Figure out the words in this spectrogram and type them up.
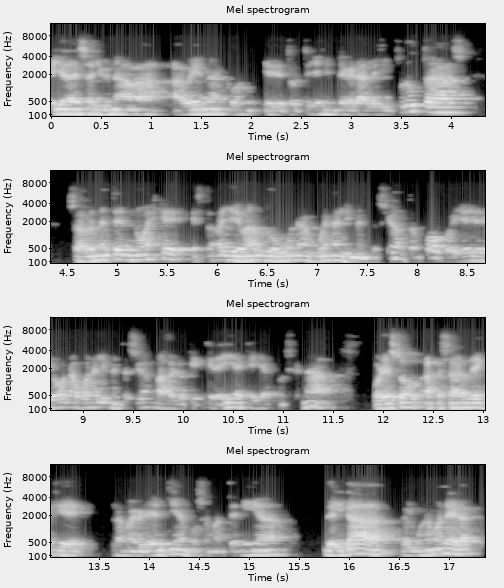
ella desayunaba avena con eh, tortillas integrales y frutas. O sea, realmente no es que estaba llevando una buena alimentación tampoco. Ella llevó una buena alimentación bajo lo que creía que ella funcionaba. Por eso, a pesar de que la mayoría del tiempo se mantenía delgada de alguna manera,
